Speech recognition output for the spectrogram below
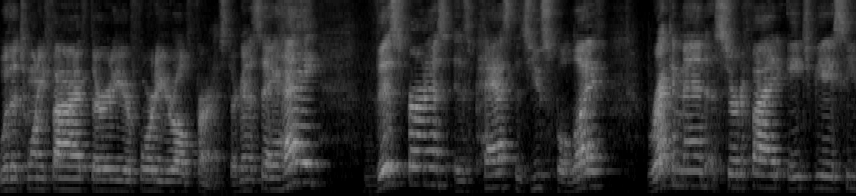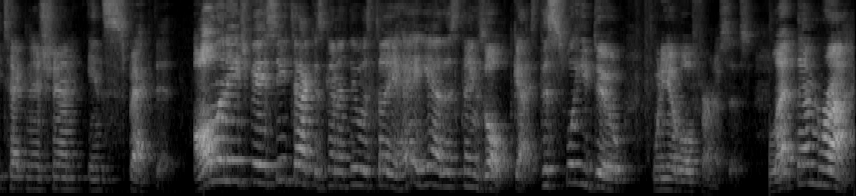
with a 25, 30, or 40 year old furnace. They're going to say, hey, furnace is past its useful life. Recommend a certified HVAC technician inspect it. All an HVAC tech is going to do is tell you, hey, yeah, this thing's old. Guys, this is what you do when you have old furnaces. Let them ride.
